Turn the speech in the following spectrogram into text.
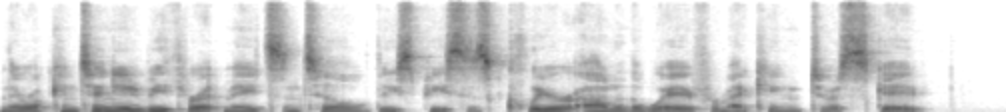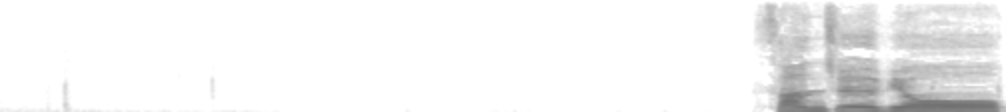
there will continue to be threat mates until these pieces clear out of the way for my king to escape. 30秒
